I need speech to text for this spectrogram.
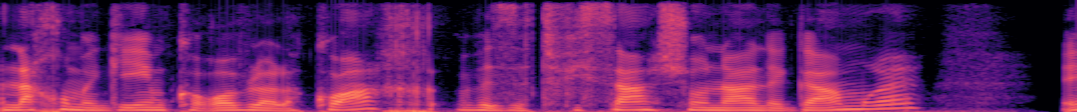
אנחנו מגיעים קרוב ללקוח, וזו תפיסה שונה לגמרי. Um,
